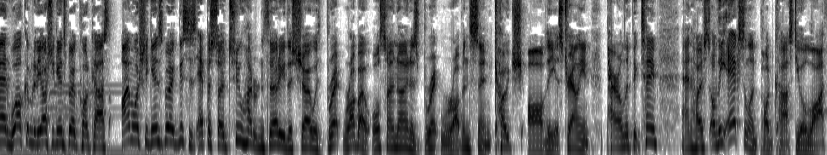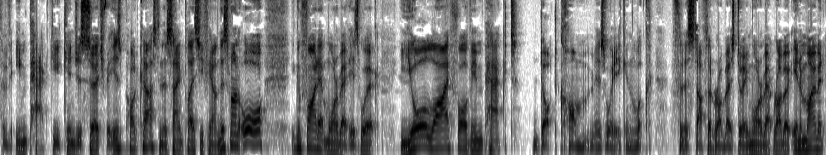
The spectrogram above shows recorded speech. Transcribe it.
And welcome to the Osher Günsberg podcast. I'm Osher Günsberg. This is episode 230 of the show with Brett Robbo, also known as Brett Robinson, coach of the Australian Paralympic team and host of the excellent podcast, Your Life of Impact. You can just search for his podcast in the same place you found this one, or you can find out more about his work, Your Life of Impact com is where you can look for the stuff that Robbo's doing. More about Robbo in a moment.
